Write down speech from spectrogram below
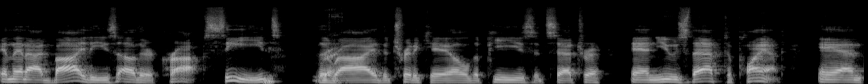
and then I'd buy these other crop seeds, the right. rye, the triticale, the peas, etc., and use that to plant. And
